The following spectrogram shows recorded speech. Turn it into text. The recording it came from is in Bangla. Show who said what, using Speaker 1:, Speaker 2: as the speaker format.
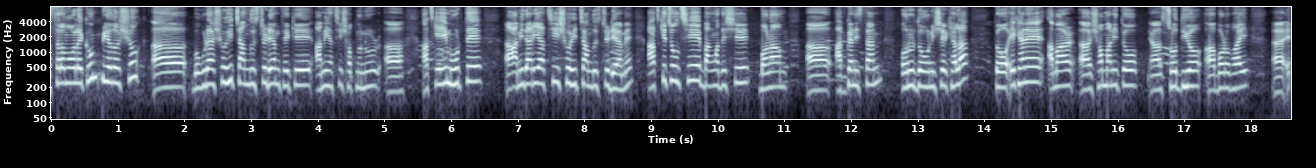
Speaker 1: আসসালামু আলাইকুম, প্রিয় দর্শক। বগুড়া শহীদ চান্দু স্টেডিয়াম থেকে আমি আছি স্বপ্ননূর। আজকে এই মুহূর্তে আমি দাঁড়িয়ে আছি শহীদ চান্দু স্টেডিয়ামে। আজকে চলছে বাংলাদেশে বনাম আফগানিস্তান অনূর্ধ্ব উনিশের খেলা। তো এখানে আমার সম্মানিত শ্রদ্ধীয় বড় ভাই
